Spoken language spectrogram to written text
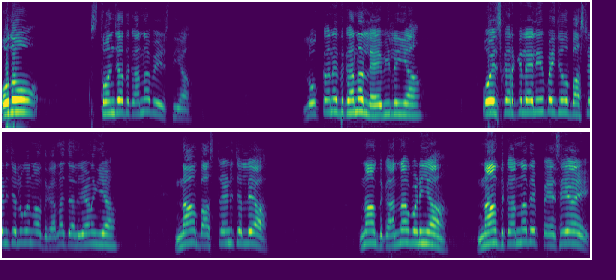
ਉਦੋਂ 57 ਦੁਕਾਨਾਂ ਵੇਚਤੀਆਂ। ਲੋਕਾਂ ਨੇ ਦੁਕਾਨਾਂ ਲੈ ਵੀ ਲਈਆਂ। ਉਹ ਇਸ ਕਰਕੇ ਲੈ ਲਈ ਭਾਈ ਜਦੋਂ ਬੱਸ ਸਟੈਂਡ ਚੱਲੂਗਾ ਨਾਲ ਦੁਕਾਨਾਂ ਚੱਲ ਜਾਣਗੀਆਂ। ਨਾ ਬੱਸ ਸਟੈਂਡ ਚੱਲਿਆ, ਨਾ ਦੁਕਾਨਾਂ ਬਣੀਆਂ, ਨਾ ਦੁਕਾਨਾਂ ਦੇ ਪੈਸੇ ਆਏ।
